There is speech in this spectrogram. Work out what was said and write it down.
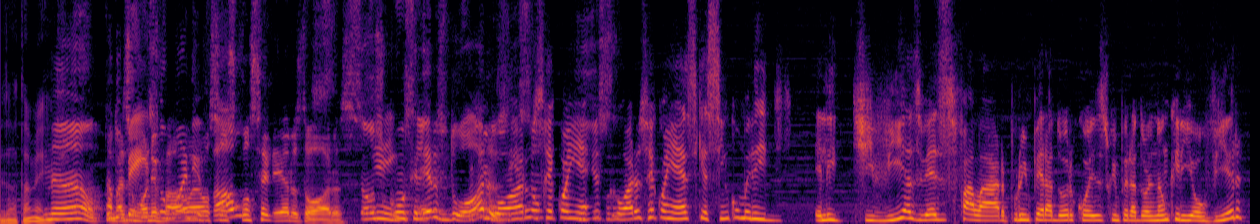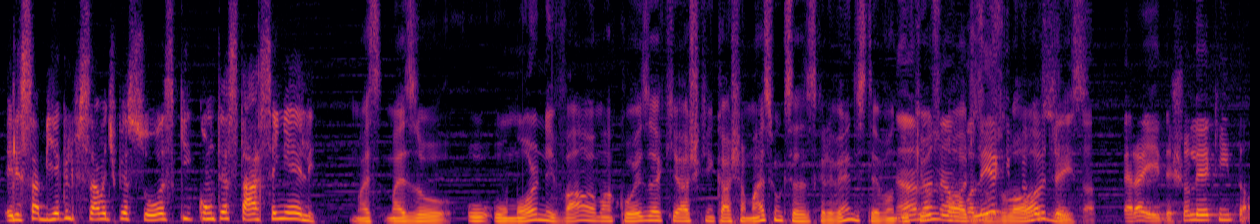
exatamente. Não, tudo ah, mas bem. O Mornival, o Mornival são os conselheiros do Horus. São os Sim, conselheiros do Horus. O Horus, reconhece, isso... o Horus reconhece que assim como ele ele te via às vezes falar pro imperador coisas que o imperador não queria ouvir, ele sabia que ele precisava de pessoas que contestassem ele. Mas, mas o, o, o Mornival é uma coisa que acho que encaixa mais com o que você está escrevendo, Estevão, do que não, os não. Lodges. Os Lodges. Peraí, deixa eu ler aqui então.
